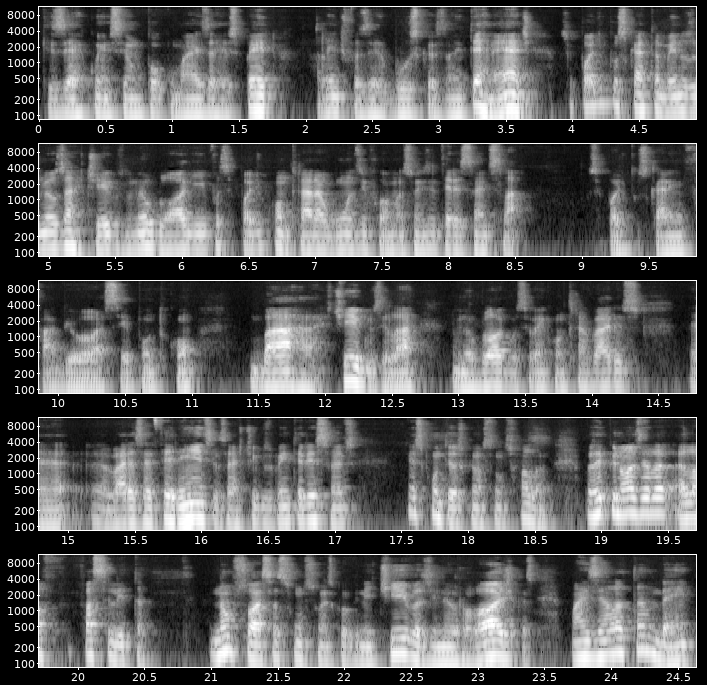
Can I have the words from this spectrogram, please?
quiser conhecer um pouco mais a respeito, além de fazer buscas na internet, você pode buscar também nos meus artigos, no meu blog, e você pode encontrar algumas informações interessantes lá. Você pode buscar em fabioac.com barra artigos, e lá no meu blog você vai encontrar vários, é, várias referências, artigos bem interessantes nesse contexto que nós estamos falando. Mas a hipnose ela, ela facilita não só essas funções cognitivas e neurológicas, mas ela também,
